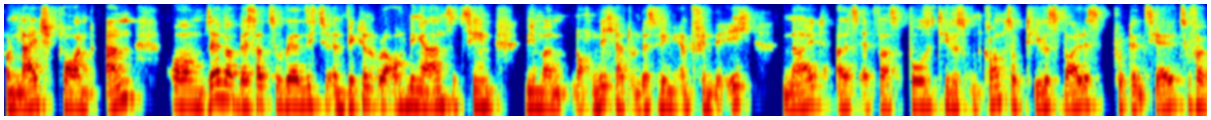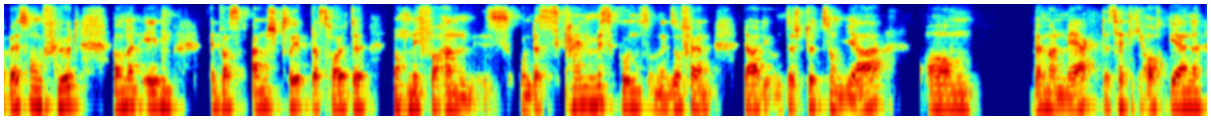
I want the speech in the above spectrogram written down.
Und Neid spornt an, um selber besser zu werden, sich zu entwickeln oder auch Dinge anzuziehen, die man noch nicht hat. Und deswegen empfinde ich Neid als etwas Positives und Konstruktives, weil es potenziell zu Verbesserungen führt, weil man eben etwas anstrebt, das heute noch nicht vorhanden ist. Und das ist kein Missgunst und insofern da die Unterstützung ja. Ähm, wenn man merkt, das hätte ich auch gerne,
